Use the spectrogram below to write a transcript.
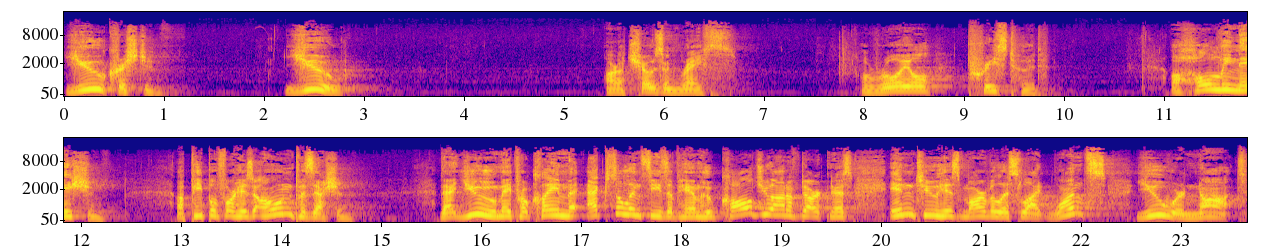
you, Christian, you are a chosen race, a royal priesthood, a holy nation, a people for his own possession, that you may proclaim the excellencies of him who called you out of darkness into his marvelous light. Once you were not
